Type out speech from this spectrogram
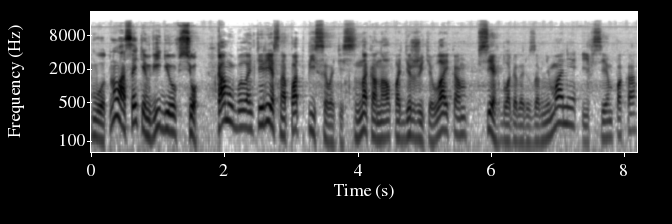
Вот, ну а с этим видео все. Кому было интересно, подписывайтесь на канал, поддержите лайком. Всех благодарю за внимание и всем пока.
